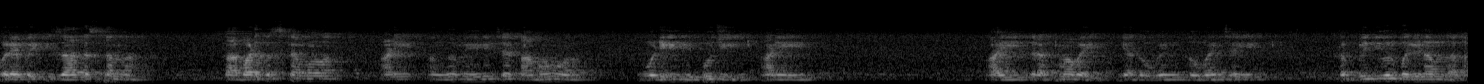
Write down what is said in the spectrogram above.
बऱ्यापैकी जात असताना काबाड कष्टामुळं आणि अंगमेहनीच्या कामामुळं वडील भिकूजी आणि आई रखमाबाई या दोघां दोघांच्याही तब्येतीवर परिणाम झाला.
